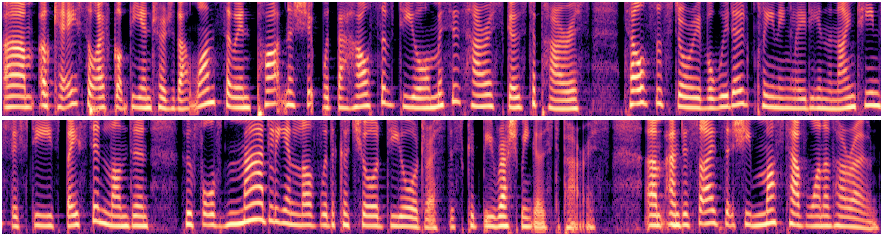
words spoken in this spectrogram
Um, okay, so I've got the intro to that one. So, in partnership with the House of Dior, Mrs. Harris Goes to Paris tells the story of a widowed cleaning lady in the 1950s based in London who falls madly in love with a couture Dior dress. This could be Rashmi Goes to Paris. Um, and decides that she must have one of her own.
